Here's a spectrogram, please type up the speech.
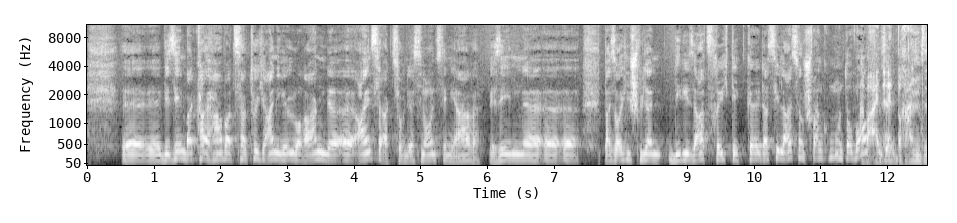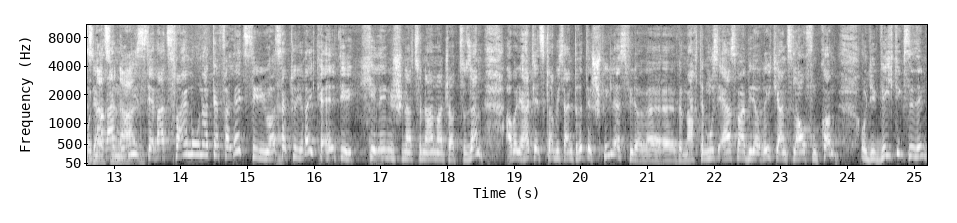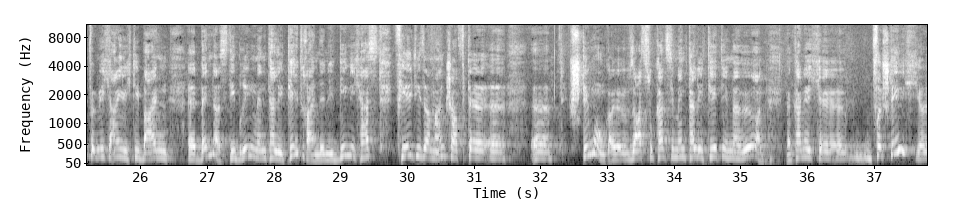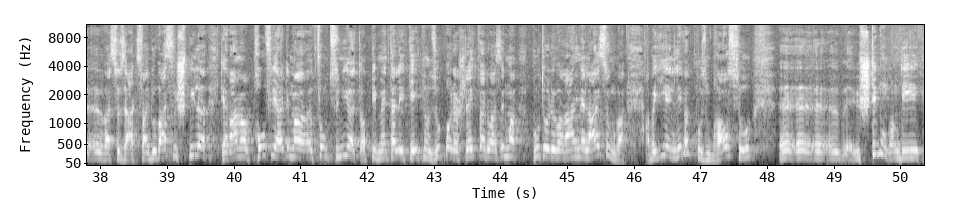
wir sehen bei Kai Havertz natürlich einige überragende äh, Einzelaktionen. Der ist 19 Jahre. Wir sehen äh, äh, bei solchen Spielern, wie die sagt richtig, äh, dass die Leistungsschwankungen unterworfen Aber ein- ein sind. Brandt ist Und Aran national- Ruiz, der war zwei Monate verletzt. Du hast natürlich recht, er hält die chilenische Nationalmannschaft zusammen. Aber der hat jetzt, glaube ich, sein drittes Spiel erst wieder äh, gemacht. Der muss erst mal wieder richtig ans Laufen kommen. Und die wichtigsten sind für mich eigentlich die beiden äh, Benders. Die bringen Mentalität rein. Wenn du die nicht hast, fehlt dieser Mannschaft äh, äh, Stimmung. Also, du sagst, du kannst die Mentalität nicht mehr hören. Dann kann ich, äh, verstehe ich, äh, was du sagst, weil du warst ein Spieler, der war immer Profi, hat immer funktioniert. Ob die Mentalität nun super oder schlecht war, du hast immer gute oder überragende Leistungen gemacht. Aber hier in Leverkusen brauchst du äh, äh, Stimmung, um die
